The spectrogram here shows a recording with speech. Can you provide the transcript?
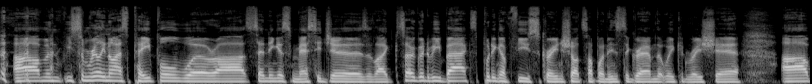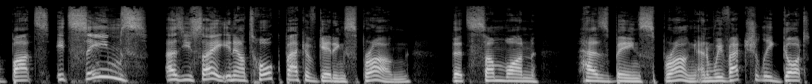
um, and some really nice people were uh, sending us messages and like, "So good to be back." Putting a few screenshots up on Instagram that we could reshare. Uh, but it seems, as you say, in our talk back of getting sprung, that someone has been sprung, and we've actually got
